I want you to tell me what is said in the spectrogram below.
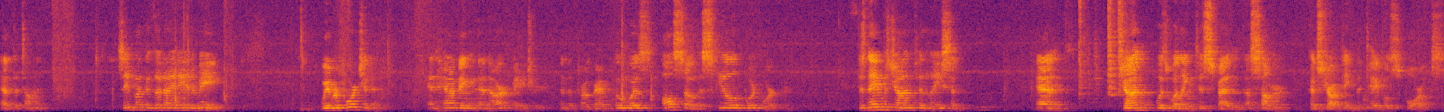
at the time. Seemed like a good idea to me. We were fortunate in having an art major in the program who was also a skilled woodworker. His name was John Finlayson. And John was willing to spend a summer constructing the tables for us.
